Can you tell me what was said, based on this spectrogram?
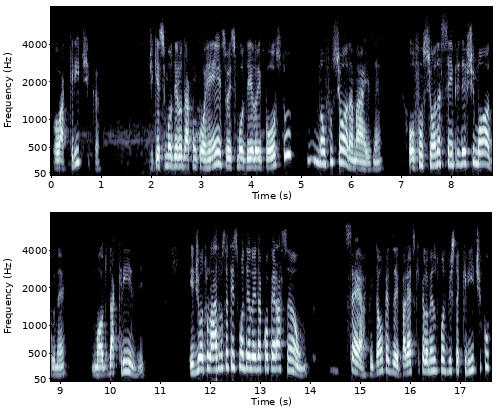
ou à crítica, de que esse modelo da concorrência, ou esse modelo aí posto, não funciona mais, né? Ou funciona sempre deste modo, né? Modo da crise. E de outro lado, você tem esse modelo aí da cooperação. Certo. Então, quer dizer, parece que pelo menos do ponto de vista crítico,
